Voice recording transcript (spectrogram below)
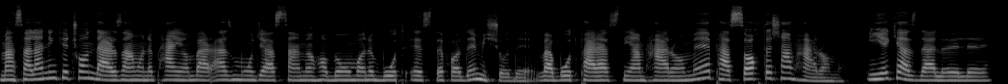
مثلا اینکه چون در زمان پیامبر از مجسمه ها به عنوان بت استفاده می شده و بت پرستی هم حرامه پس ساختش هم حرامه. این یکی از دلایله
